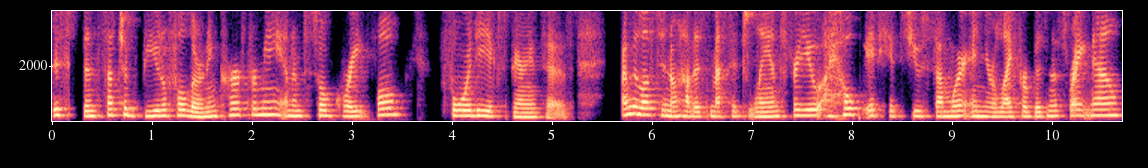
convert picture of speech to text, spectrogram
this has been such a beautiful learning curve for me. And I'm so grateful for the experiences. I would love to know how this message lands for you. I hope it hits you somewhere in your life or business right now.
